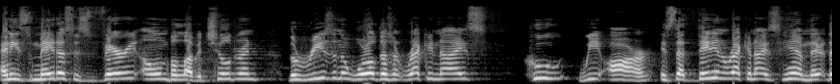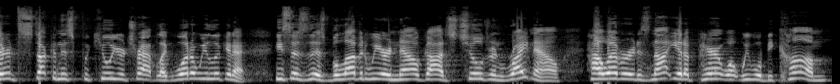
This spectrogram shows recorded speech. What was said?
and He's made us His very own beloved children. The reason the world doesn't recognize who we are is that they didn't recognize Him. They're, they're stuck in this peculiar trap. Like, what are we looking at? He says this, Beloved, we are now God's children right now. However, it is not yet apparent what we will become,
